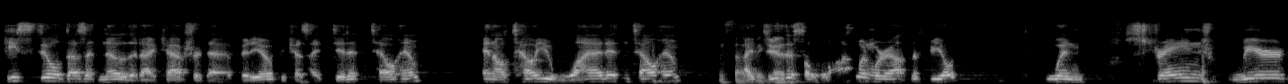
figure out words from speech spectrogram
He still doesn't know that I captured that video because I didn't tell him, and I'll tell you why I didn't tell him. I do good. this a lot when we're out in the field. When strange, weird,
